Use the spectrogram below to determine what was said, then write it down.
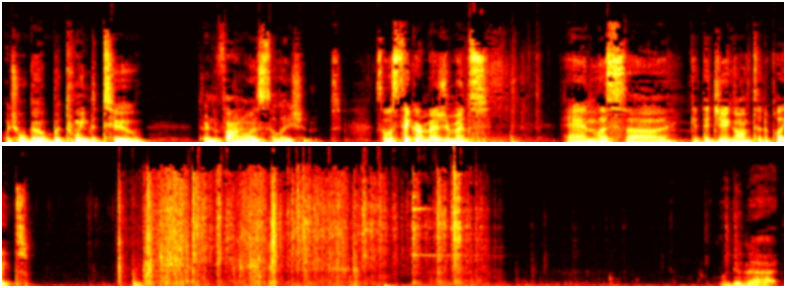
which will go between the two during the final installation. So let's take our measurements and let's uh, get the jig onto the plates. Look at that.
